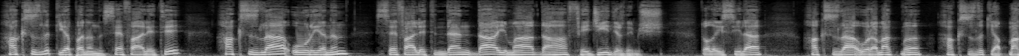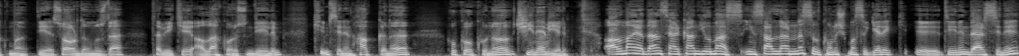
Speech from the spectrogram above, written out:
Haksızlık yapanın sefaleti haksızlığa uğrayanın sefaletinden daima daha fecidir demiş. Dolayısıyla haksızlığa uğramak mı haksızlık yapmak mı diye sorduğumuzda tabii ki Allah korusun diyelim kimsenin hakkını hukukunu çiğnemeyelim. Almanya'dan Serkan Yılmaz insanlar nasıl konuşması gerektiğinin dersini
